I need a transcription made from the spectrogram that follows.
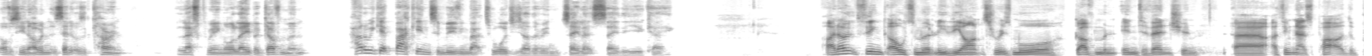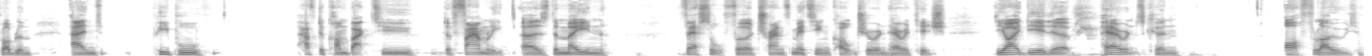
obviously? You know, I wouldn't have said it was a current left wing or Labour government. How do we get back into moving back towards each other in, say, let's say the UK? I don't think ultimately the answer is more government intervention. Uh, I think that's part of the problem. And people have to come back to the family as the main vessel for transmitting culture and heritage. The idea that parents can offload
